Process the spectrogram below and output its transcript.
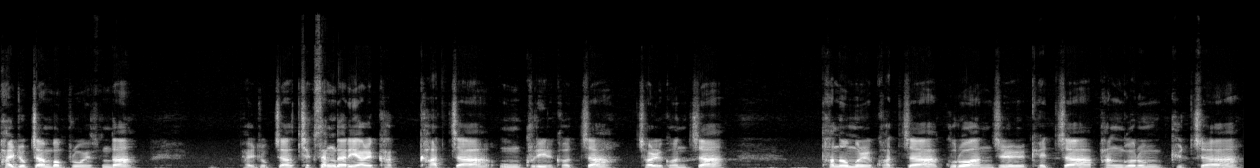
발족자 한번 불어보겠습니다. 발족자 책상다리 할 가, 가자, 웅크릴 걷자, 절 건자, 타넘을 과자, 꿇어앉을 괴자, 방걸음 규자,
